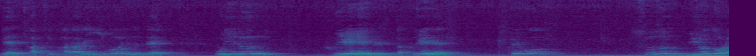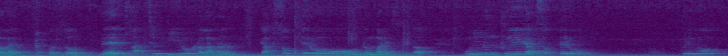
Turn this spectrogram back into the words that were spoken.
맨 좌측 하단에 2번 있는데 우리는 그에 그랬습니다. 그에 그리고 순서는 위로 또 올라가요. 거기서 맨 좌측 위로 올라가면 약속대로 이런 말이 있습니다. 우리는 그의 약속대로 그리고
